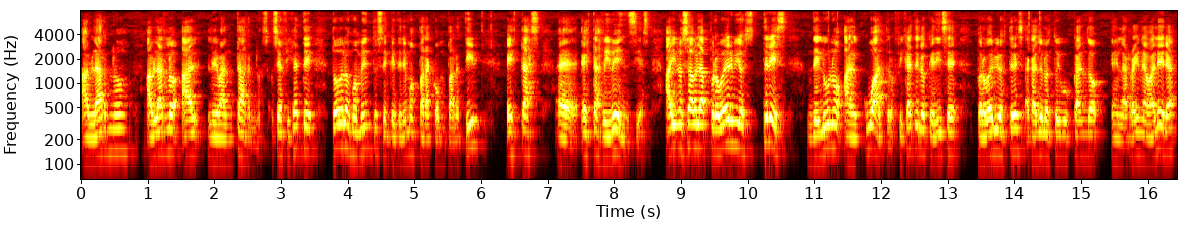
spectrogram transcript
hablarnos hablarlo al levantarnos. O sea, fíjate todos los momentos en que tenemos para compartir estas, eh, estas vivencias. Ahí nos habla Proverbios 3, del 1 al 4. Fíjate lo que dice Proverbios 3, acá yo lo estoy buscando en la Reina Valera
